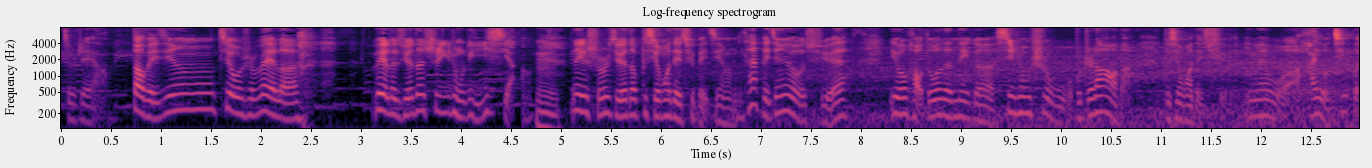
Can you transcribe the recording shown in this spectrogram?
就这样到北京，就是为了为了觉得是一种理想，嗯，那个时候觉得不行，我得去北京。你看北京又有学，又有好多的那个新生事物我不知道的，不行我得去，因为我还有机会。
